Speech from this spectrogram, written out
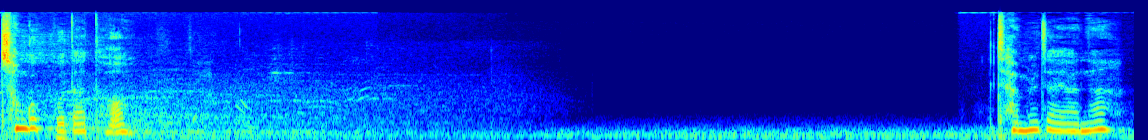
천국보다 더 잠을 자야 하나?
